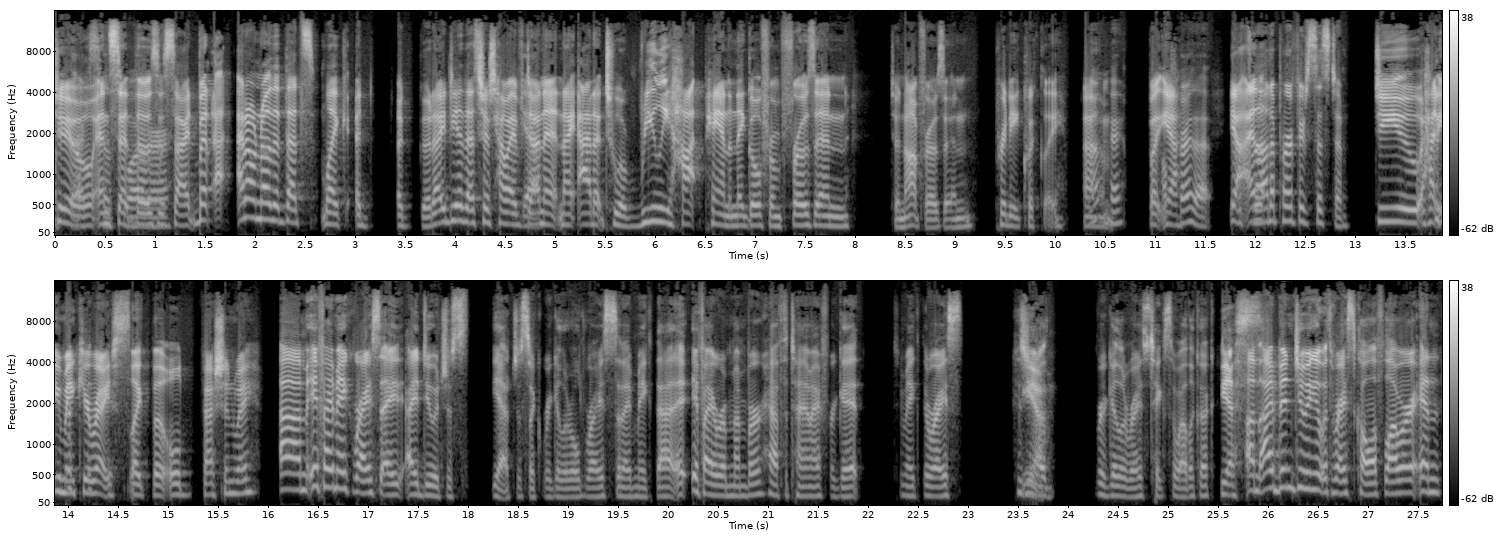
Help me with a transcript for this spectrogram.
too and excess set those aside. But I, I don't know that that's like a, a good idea. That's just how I've Yeah. done it. And I add it to a really hot pan and they go from frozen to not frozen pretty quickly. Um, okay. But I'll yeah, try that. yeah. It's I not a perfect system. do you. How do you make your rice? Like the old fashioned way? Um, if I make rice, I, I do it just yeah, just like regular old rice, and I make that. If I remember, half the time I forget to make the rice because you Yeah. know regular rice takes a while to cook. Yes. Um, I've been doing it with rice cauliflower, and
